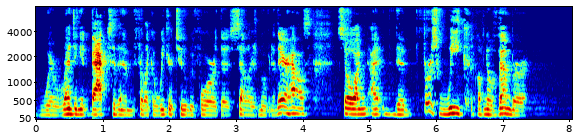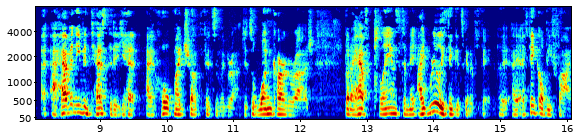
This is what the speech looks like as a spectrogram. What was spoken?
we're renting it back to them for like a week or two before the sellers move into their house. So I'm I, the first week of November. I, I haven't even tested it yet. I hope my truck fits in the garage. It's a one car garage, but I have plans to make. I really think it's going to fit. I, I think I'll be fine,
